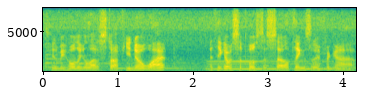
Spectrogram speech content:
He's gonna be holding a lot of stuff. You know what? I think I was supposed to sell things and I forgot.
